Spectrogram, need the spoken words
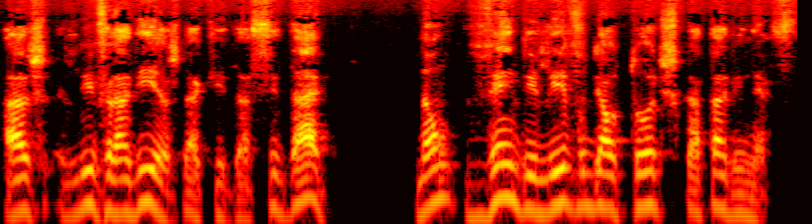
as livrarias daqui da cidade não vendem livro de autores catarinenses.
